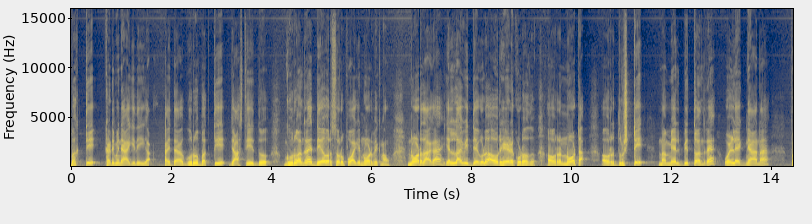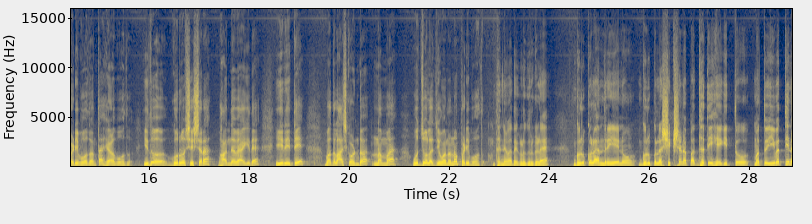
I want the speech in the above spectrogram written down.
ಭಕ್ತಿ ಕಡಿಮೆನೇ ಆಗಿದೆ ಈಗ. ಆಯಿತಾ? ಗುರು ಭಕ್ತಿ ಜಾಸ್ತಿ ಇದ್ದು, ಗುರು ಅಂದರೆ ದೇವರ ಸ್ವರೂಪವಾಗಿ ನೋಡ್ಬೇಕು ನಾವು. ನೋಡಿದಾಗ ಎಲ್ಲ ವಿದ್ಯೆಗಳು ಅವ್ರು ಹೇಳಿಕೊಡೋದು. ಅವರ ನೋಟ, ಅವರ ದೃಷ್ಟಿ ನಮ್ಮ ಮೇಲೆ ಬಿತ್ತು ಅಂದರೆ ಒಳ್ಳೆಯ ಜ್ಞಾನ ಪಡಿಬೋದು ಅಂತ ಹೇಳ್ಬೋದು. ಇದು ಗುರು ಶಿಷ್ಯರ ಬಾಂಧವ್ಯ ಆಗಿದೆ. ಈ ರೀತಿ ಬದಲಾಯಿಸ್ಕೊಂಡು ನಮ್ಮ ಉಜ್ವಲ ಜೀವನವನ್ನು ಪಡಿಬೋದು. ಧನ್ಯವಾದಗಳು ಗುರುಗಳೇ. ಗುರುಕುಲ ಅಂದರೆ ಏನು? ಗುರುಕುಲ ಶಿಕ್ಷಣ ಪದ್ಧತಿ ಹೇಗಿತ್ತು? ಮತ್ತು ಇವತ್ತಿನ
